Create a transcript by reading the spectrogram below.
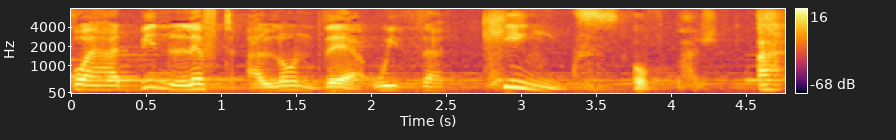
for I had been left alone there with the kings of Persia. Ah.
